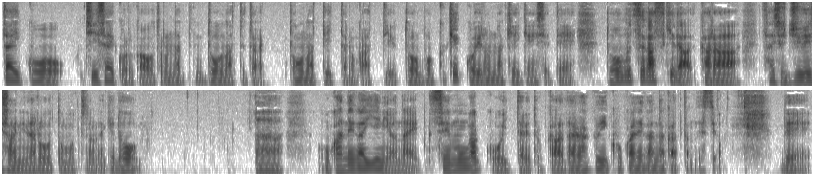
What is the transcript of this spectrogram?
体こう、小さい頃から大人になってどうなってたらどうなっていったのかっていうと僕結構いろんな経験してて動物が好きだから最初獣医さんになろうと思ってたんだけどあお金が家にはない。専門学校行ったりとか、大学行くお金がなかったんですよ。で、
